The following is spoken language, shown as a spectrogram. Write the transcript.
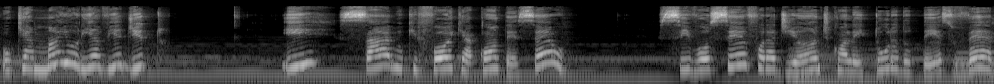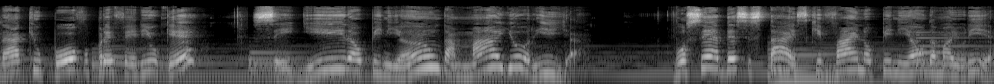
o que a maioria havia dito. E sabe o que foi que aconteceu? Se você for adiante com a leitura do texto, verá que o povo preferiu o quê? Seguir a opinião da maioria. Você é desses tais que vai na opinião da maioria?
